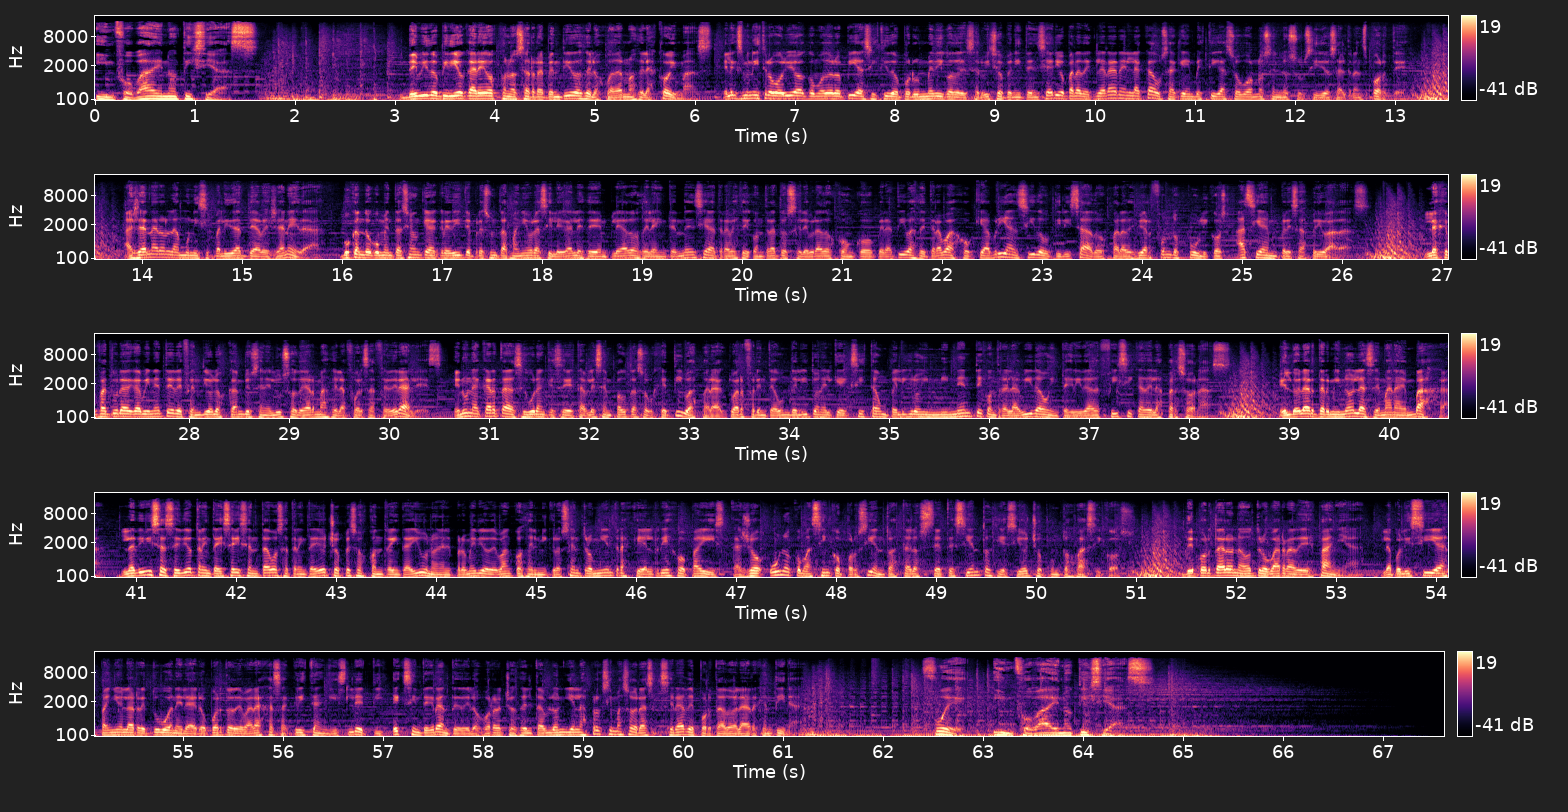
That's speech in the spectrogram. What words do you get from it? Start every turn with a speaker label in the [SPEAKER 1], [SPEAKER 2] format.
[SPEAKER 1] Infobae Noticias. Debido pidió careos con los arrepentidos de los cuadernos de las coimas. El exministro volvió a Comodoro Pi asistido por un médico del servicio penitenciario para declarar en la causa que investiga sobornos en los subsidios al transporte. Allanaron la municipalidad de Avellaneda. Buscan documentación que acredite presuntas maniobras ilegales de empleados de la Intendencia a través de contratos celebrados con cooperativas de trabajo que habrían sido utilizados para desviar fondos públicos hacia empresas privadas. La jefatura de gabinete defendió los cambios en el uso de armas de las fuerzas federales. En una carta aseguran que se establecen pautas objetivas para actuar frente a un delito en el que exista un peligro inminente contra la vida o integridad física de las personas. El dólar terminó la semana en baja. La divisa se dio 36 centavos a 38 pesos con 31 en el promedio de bancos del microcentro, mientras que el riesgo país cayó 1,5% hasta los 718 puntos básicos. Deportaron a otro barra de España. La policía española retuvo en el aeropuerto de Barajas a Cristian Guisler ex integrante de los Borrachos del Tablón, y en las próximas horas será deportado a la Argentina. Fue Infobae Noticias.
